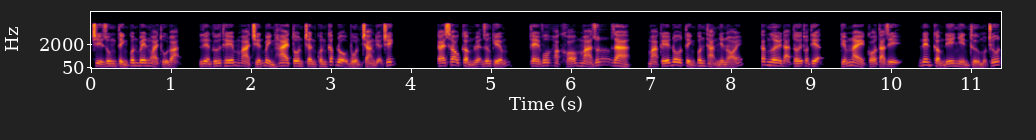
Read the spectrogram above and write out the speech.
Chỉ dùng tỉnh quân bên ngoài thủ đoạn, liền cứ thế mà chiến bình hai tôn chân quân cấp độ bổn tràng địa trích. Cái sau cầm luyện dương kiếm, tề vô hoặc khó mà rút ra, mà kế đô tỉnh quân thản như nói các ngươi đã tới thuận tiện, kiếm này có tà dị, nên cầm đi nhìn thử một chút.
